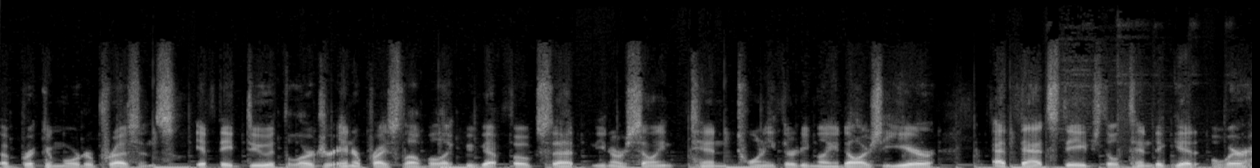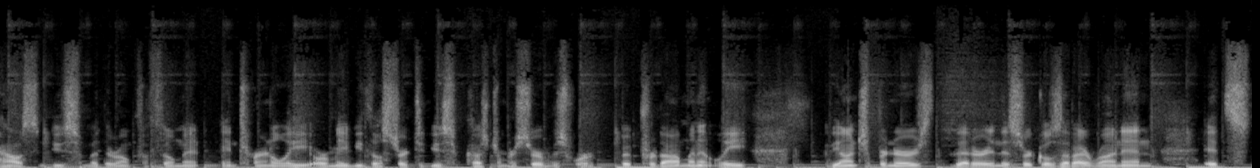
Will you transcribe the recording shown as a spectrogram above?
a brick and mortar presence. If they do at the larger enterprise level, like we've got folks that, you know, are selling 10, 20, 30 million dollars a year. At that stage, they'll tend to get a warehouse and do some of their own fulfillment internally, or maybe they'll start to do some customer service work. But predominantly, the entrepreneurs that are in the circles that I run in, it's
